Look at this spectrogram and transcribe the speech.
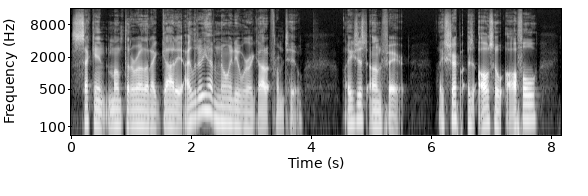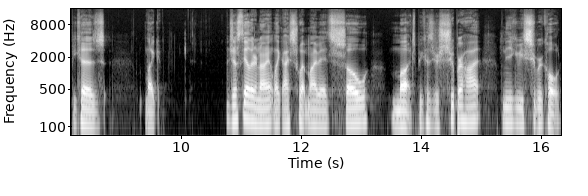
second month in a row that I got it. I literally have no idea where I got it from too. Like it's just unfair. Like strep is also awful because like just the other night, like I sweat my bed so much because you're super hot, but then you can be super cold.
